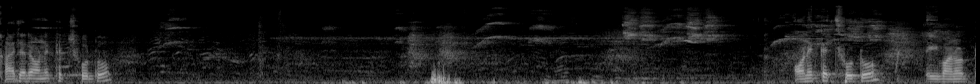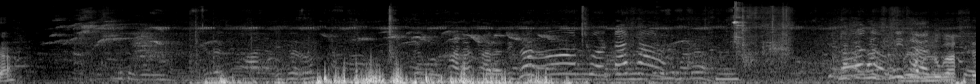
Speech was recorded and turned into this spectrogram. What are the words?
খাঁচাটা অনেকটা ছোট। অনেকটা ছোট এই বানরটা। আসছে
